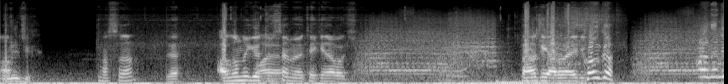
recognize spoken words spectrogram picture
Amcık. Nasıl lan? Güzel. Al onu götürsem ötekine bak. Kanka yarraydık. Kanka! Ananı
